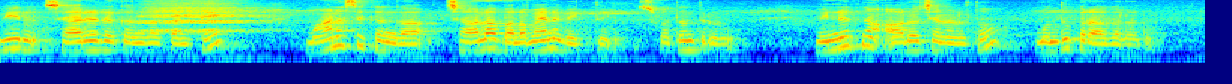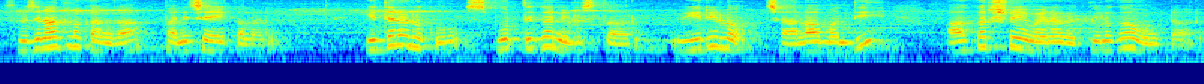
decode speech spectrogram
వీరు శారీరకంగా కంటే మానసికంగా చాలా బలమైన వ్యక్తులు స్వతంత్రులు. వినూత్న ఆలోచనలతో ముందుకు రాగలరు. సృజనాత్మకంగా పనిచేయగలరు ఇతరులకు స్ఫూర్తిగా నిలుస్తారు. వీరిలో చాలామంది ఆకర్షణీయమైన వ్యక్తులుగా ఉంటారు.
